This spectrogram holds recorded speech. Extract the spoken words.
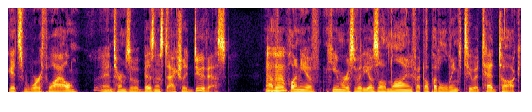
it's worthwhile in terms of a business to actually do this. Now, mm-hmm. there are plenty of humorous videos online. In fact, I'll put a link to a TED talk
